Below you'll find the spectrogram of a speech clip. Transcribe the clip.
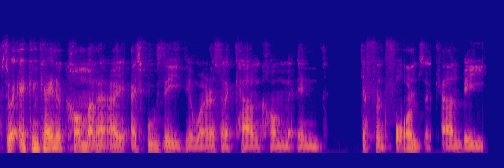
So it can kind of come and I, I suppose the the awareness that it can come in different forms. It can be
